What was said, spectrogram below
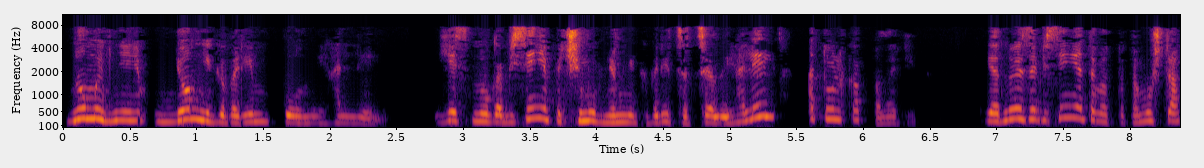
но мы в нем, в нем не говорим полный галель. Есть много объяснений, почему в нем не говорится целый галель, а только половина. И одно из объяснений это вот потому, что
